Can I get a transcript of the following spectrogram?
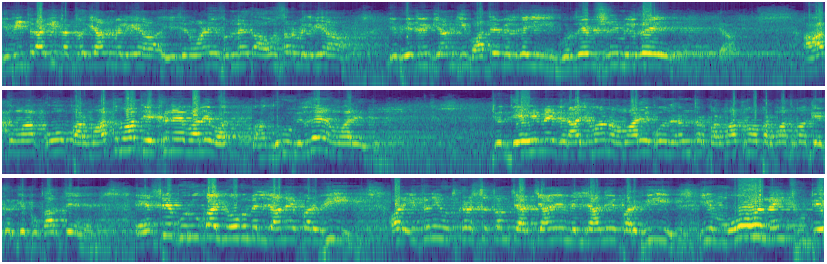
ये वीतरागी तत्व ज्ञान मिल गया, ये जनवाणी सुनने का अवसर मिल गया, ये वेद विज्ञान की बातें मिल गई, गुरुदेव श्री मिल गए। क्या आत्मा को परमात्मा देखने वाले गुरु मिल गए हमारे को। जो देह में विराजमान हमारे को निरंतर परमात्मा परमात्मा कहकर के पुकारते हैं। ऐसे गुरु का योग मिल जाने पर भी और इतनी उत्कृष्टतम चर्चाएँ मिल जाने पर भी ये मोह नहीं छूटे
